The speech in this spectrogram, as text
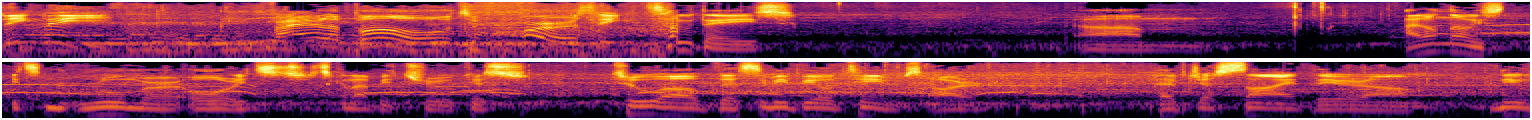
Lin Li fired the ball to first in Two days. Um, I don't know if it's rumor or it's just gonna be true because two of the CPBL teams are have just signed their um, new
